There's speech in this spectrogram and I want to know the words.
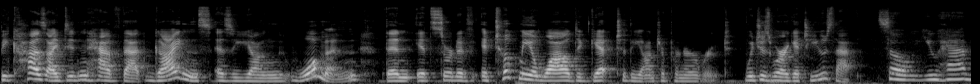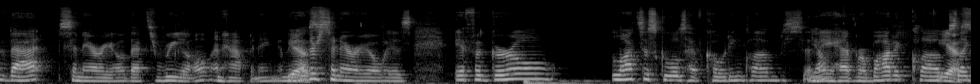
because I didn't have that guidance as a young woman, then it sort of it took me a while to get to the entrepreneur route, which is where I get to use that. So you have that scenario that's real and happening. And the Yes. other scenario is if a girl lots of schools have coding clubs and Yep. they have robotic clubs Yes. like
